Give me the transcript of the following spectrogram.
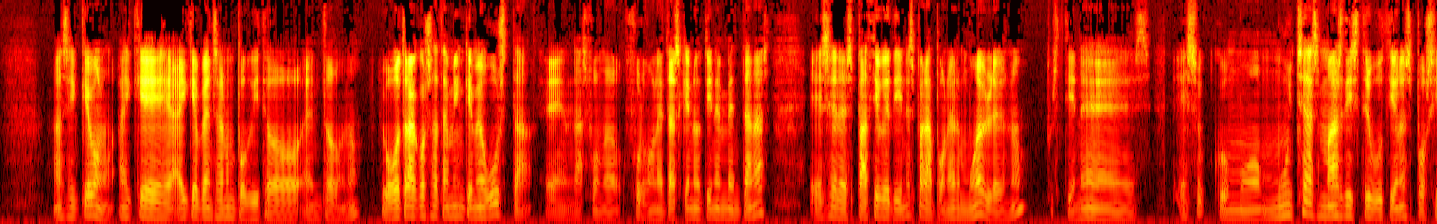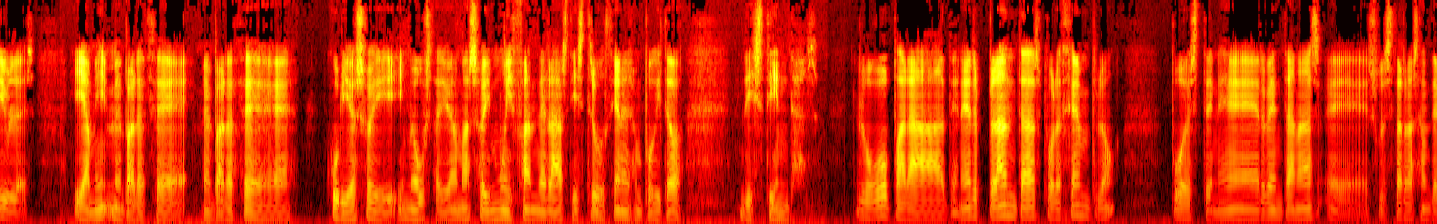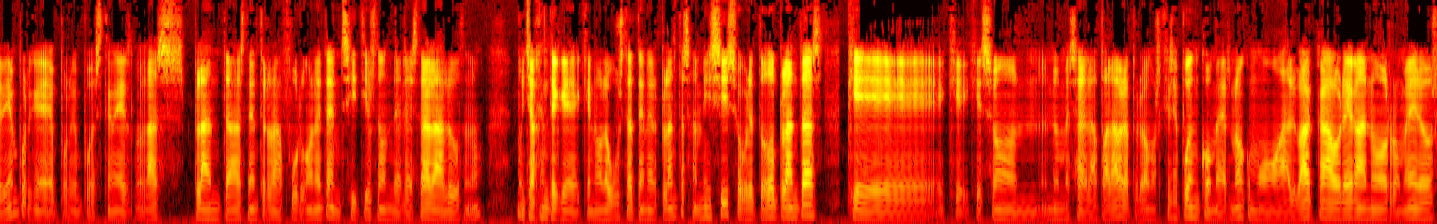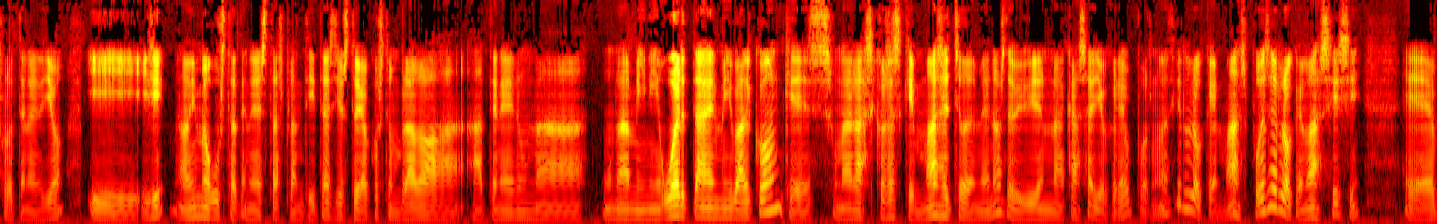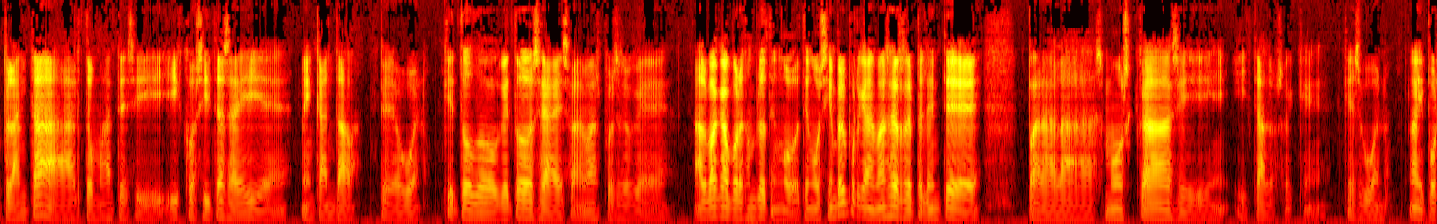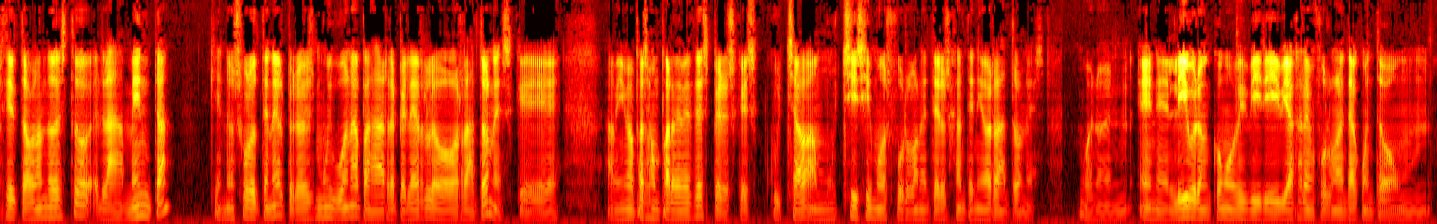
Así que bueno, hay que, hay que pensar un poquito en todo, ¿no? Luego otra cosa también que me gusta en las furgonetas que no tienen ventanas es el espacio que tienes para poner muebles, ¿no? Pues tienes eso como muchas más distribuciones posibles y a mí me parece me parece curioso y, y me gusta. Yo además soy muy fan de las distribuciones un poquito distintas. Luego para tener plantas, por ejemplo, pues tener ventanas eh, suele estar bastante bien porque, porque puedes tener las plantas dentro de la furgoneta en sitios donde les da la luz, ¿no? Mucha gente que, que no le gusta tener plantas, a mí sí, sobre todo plantas que, que, son, no me sale la palabra, pero vamos, que se pueden comer, ¿no? Como albahaca, orégano, romero, suelo tener yo. Y, sí, a mí me gusta tener estas plantitas. Yo estoy acostumbrado a, a tener una, una mini huerta en mi balcón, que es una de las cosas que más echo de menos de vivir en una casa, yo creo, por no decir lo que más. Puede ser lo que más, sí, sí. Eh, plantar tomates y, cositas ahí eh, me encantaba. Pero bueno, que todo, que todo sea eso. Además, pues eso que albahaca, por ejemplo, tengo, tengo siempre porque además es repelente para las moscas y, tal, o sea que, que es bueno. Ah, y por cierto, hablando de esto, la menta, que no suelo tener, pero es muy buena para repeler los ratones, que a mí me ha pasado un par de veces, pero es que he escuchado a muchísimos furgoneteros que han tenido ratones. Bueno, en, el libro, en cómo vivir y viajar en furgoneta, cuento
